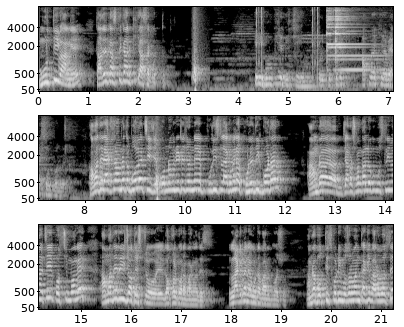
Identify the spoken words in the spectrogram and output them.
মূর্তি ভাঙে, তাদের কাছ থেকে আর কি আশা করতে এই হুমকি যে দিচ্ছে পরিপ্রেক্ষিতে আপনারা কীভাবে অ্যাকশন করবেন? আমাদের একটা আমরা তো বলেছি যে পনেরো মিনিটের জন্য পুলিশ লাগবে না খুলে দিক বর্ডার আমরা যারা সংখ্যালঘু মুসলিম আছি পশ্চিমবঙ্গে আমাদেরই যথেষ্ট দখল করা বাংলাদেশ। লাগবে না গোটা ভারতবর্ষ। আমরা বত্রিশ কোটি মুসলমান থাকি ভারতবর্ষে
